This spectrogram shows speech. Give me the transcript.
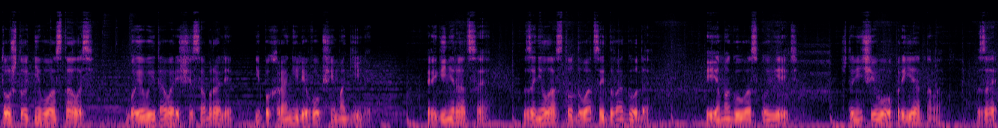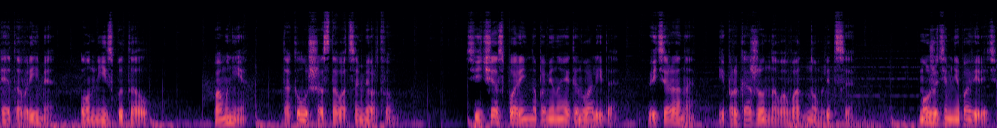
То, что от него осталось, боевые товарищи собрали и похоронили в общей могиле. Регенерация заняла 122 года, и я могу вас уверить, что ничего приятного за это время он не испытал. По мне, так лучше оставаться мертвым. Сейчас парень напоминает инвалида, ветерана и прокаженного в одном лице. Можете мне поверить,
